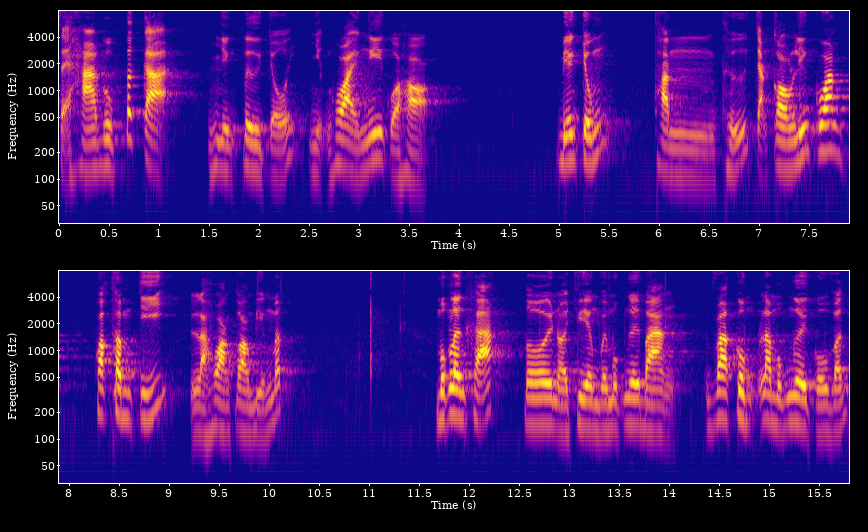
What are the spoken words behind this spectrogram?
sẽ hạ gục tất cả những từ chối, những hoài nghi của họ. Biến chúng thành thứ chẳng còn liên quan hoặc thậm chí là hoàn toàn biến mất. Một lần khác, tôi nói chuyện với một người bạn và cũng là một người cố vấn.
